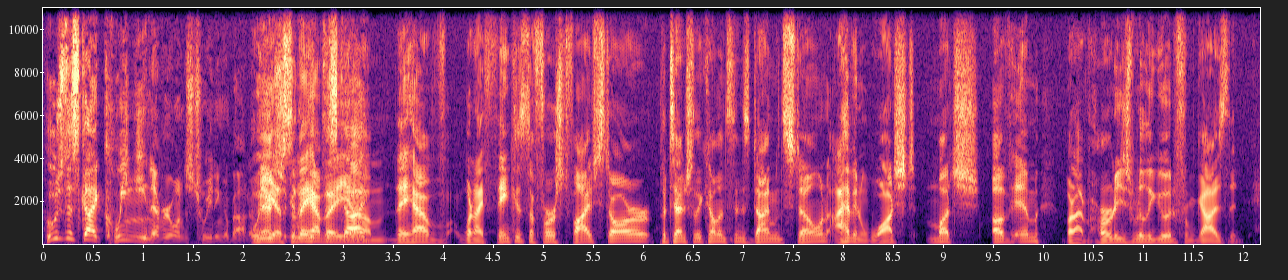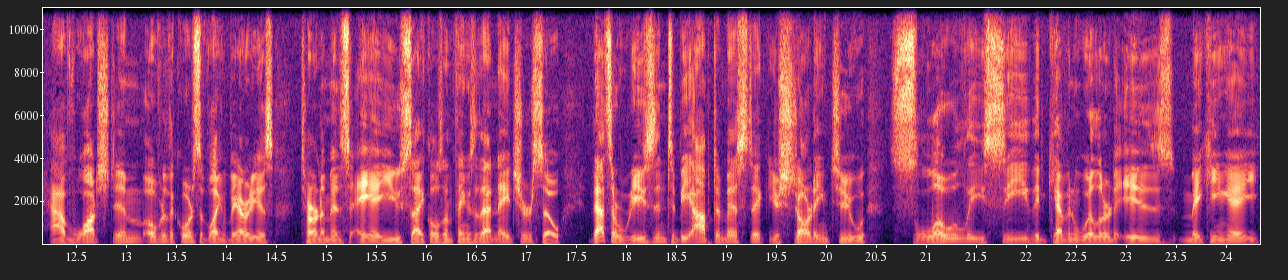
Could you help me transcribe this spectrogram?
who's this guy Queen? Everyone's tweeting about. Are Well, yeah, so they have a um, they have what I think is the first five star potentially coming since Diamond Stone. I haven't watched much of him, but I've heard he's really good from guys that have watched him over the course of like various tournaments, AAU cycles, and things of that nature. So that's a reason to be optimistic. You're starting to slowly see that Kevin Willard is making a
